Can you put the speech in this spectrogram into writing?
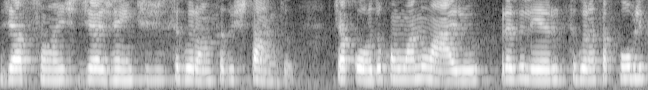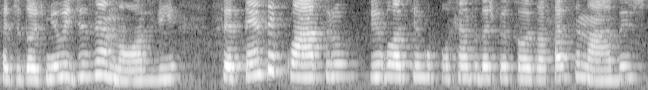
de ações de agentes de segurança do Estado, de acordo com o Anuário Brasileiro de Segurança Pública de 2019. 74,5% das pessoas assassinadas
